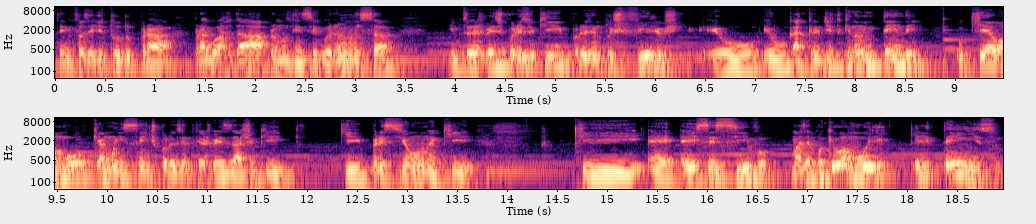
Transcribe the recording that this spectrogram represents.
tenho que fazer de tudo para guardar, para manter em segurança. E muitas das vezes por isso que, por exemplo, os filhos, eu, eu acredito que não entendem o que é o amor que a mãe sente, por exemplo, que às vezes acham que, que pressiona, que que é, é, excessivo, mas é porque o amor ele, ele tem isso.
